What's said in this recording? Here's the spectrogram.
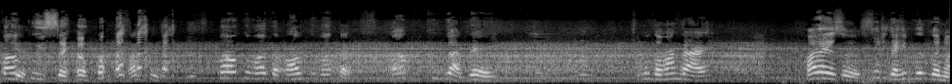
방구 있어요. 방구 맞다, 방구 맞다. 거안 돼. 조금 더 만다. 바다에서 수리가 힘든 거는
